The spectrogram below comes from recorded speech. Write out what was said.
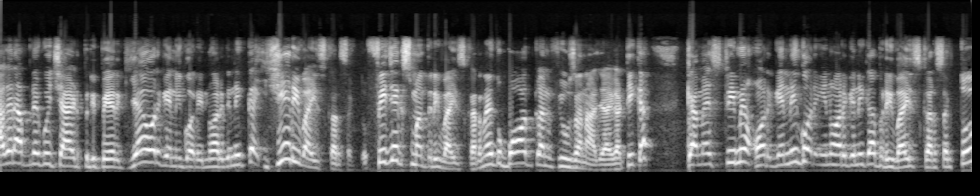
अगर आपने कोई चैट प्रिपेयर किया ऑर्गेनिक और इनऑर्गेनिक का, ये रिवाइज कर सकते हो। फिजिक्स मत रिवाइज करना है तो बहुत कंफ्यूजन आ जाएगा, ठीक है? केमिस्ट्री में ऑर्गेनिक और इनऑर्गेनिक आप रिवाइज कर सकते हो,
